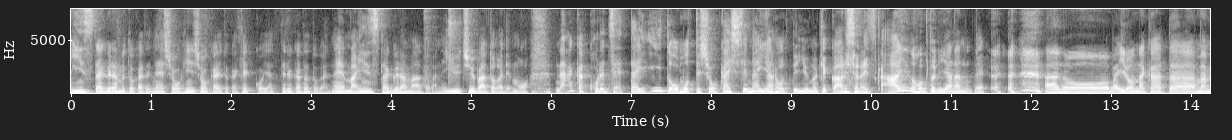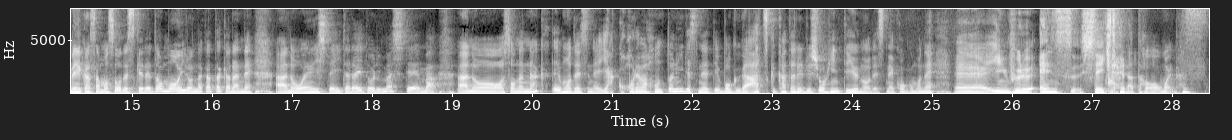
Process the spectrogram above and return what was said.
インスタグラムとかでね、商品紹介とか結構やってる方とかね、まあインスタグラマーとかね、YouTuber とかでも、なんかこれ絶対いいと思って紹介してないやろっていうの結構あるじゃないですか。ああいうの本当に嫌なので。あのー、まあいろんな方、まあメーカーさんもそうですけれども、いろんな方からね、あの、応援していただいておりまして、まあ、あのー、そんな中でもですね、いや、これは本当にいいですねっていう僕が熱く語れる商品っていうのをですね、今後もね、えー、インフルエンスしていきたいなと思います。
